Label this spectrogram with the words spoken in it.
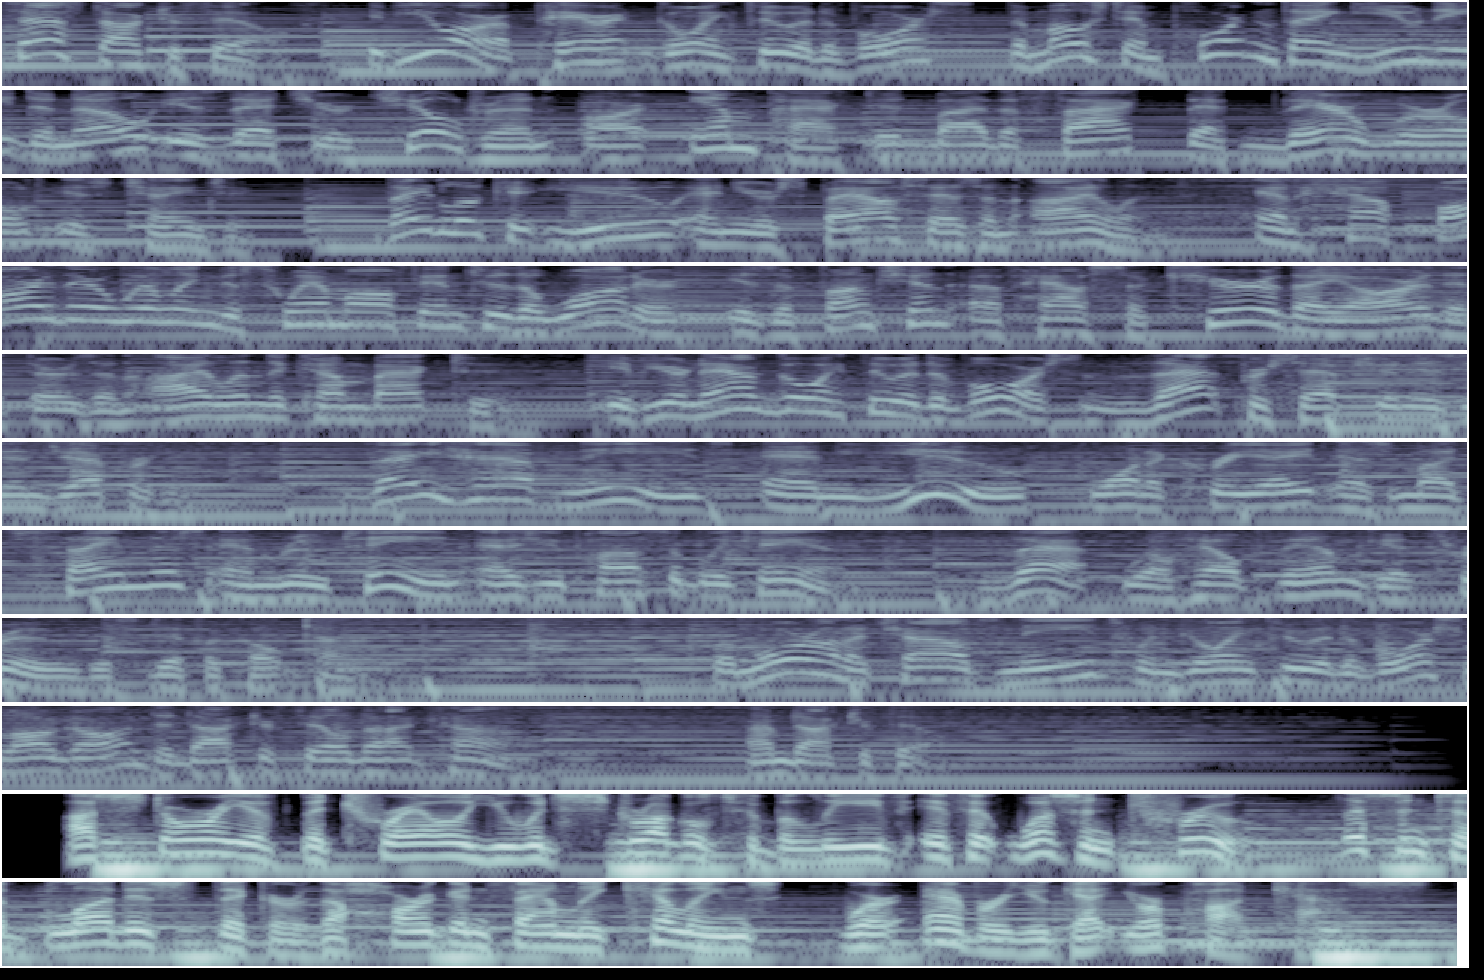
It's Ask Dr. Phil. If you are a parent going through a divorce, the most important thing you need to know is that your children are impacted by the fact that their world is changing. They look at you and your spouse as an island, and how far they're willing to swim off into the water is a function of how secure they are that there's an island to come back to. If you're now going through a divorce, that perception is in jeopardy. They have needs, and you want to create as much sameness and routine as you possibly can. That will help them get through this difficult time. For more on a child's needs when going through a divorce, log on to drphil.com. I'm Dr. Phil. A story of betrayal you would struggle to believe if it wasn't true. Listen to Blood is Thicker The Hargan Family Killings wherever you get your podcasts.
